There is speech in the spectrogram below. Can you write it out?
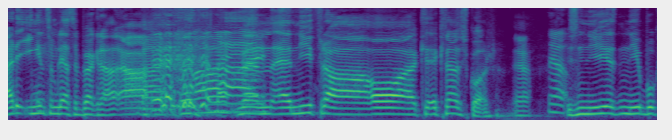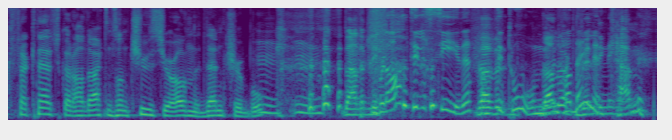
Er det ingen som leser bøker her? Ja. Men, men eh, ny fra og Knausgård. Ja. Hvis en nye, nye bok fra Knausgård hadde vært en sånn Choose Your Own Adventure-bok Mm, mm. blitt Bla til side 52 om du det hadde vært veldig camp,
